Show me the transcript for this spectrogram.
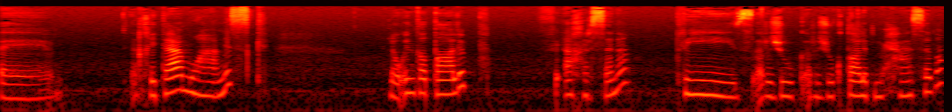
آه ختامها مسك. لو أنت طالب في آخر سنة. please أرجوك أرجوك طالب محاسبة.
